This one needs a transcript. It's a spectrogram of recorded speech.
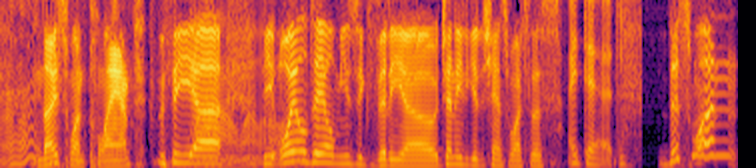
All right. Nice one, Plant. The uh, Wow, wow, the wow. Oildale music video. Jenny, did you get a chance to watch this? I did. This one,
